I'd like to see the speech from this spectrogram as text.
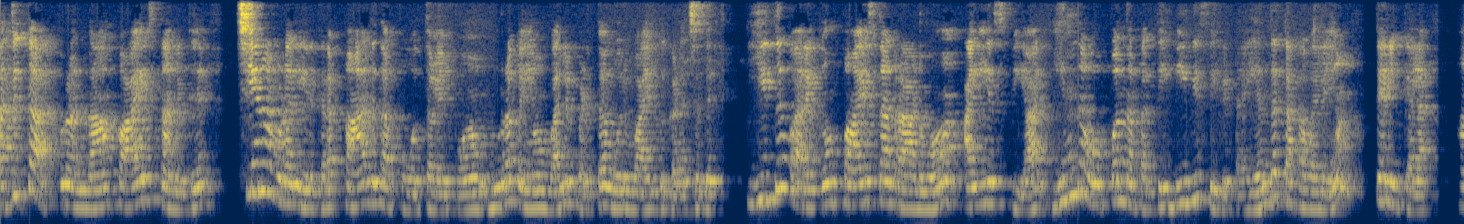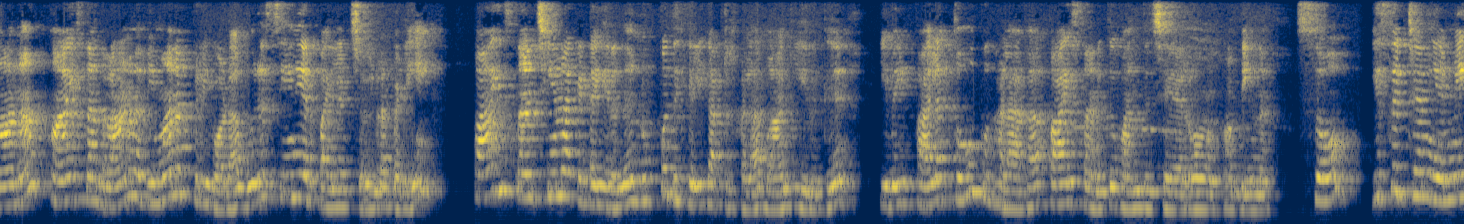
அதுக்கு அப்புறம் தான் பாகிஸ்தானுக்கு சீனாவுடன் இருக்கிற பாதுகாப்பு ஒத்துழைப்பும் உறவையும் வலுப்படுத்த ஒரு வாய்ப்பு கிடைச்சது. இது வரைக்கும் பாகிஸ்தான் ராணுவம் ஐஎஸ்பிஆர் இந்த ஒப்பந்தம் பத்தி பிபிசி கிட்ட எந்த தகவலையும் தெரிவிக்கல. ஆனா பாகிஸ்தான் ராணுவ விமான பிரிவோட ஒரு சீனியர் பைலட் சொல்றபடி பாகிஸ்தான் சீனா கிட்ட இருந்து முப்பது ஹெலிகாப்டர்களை வாங்கி இருக்கு இவை பல தொகுப்புகளாக பாகிஸ்தானுக்கு வந்து சேரும் அப்படின்னு. சோ இசிட்டன் எம்இ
